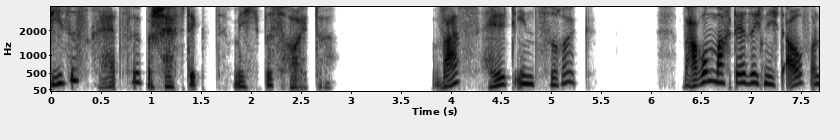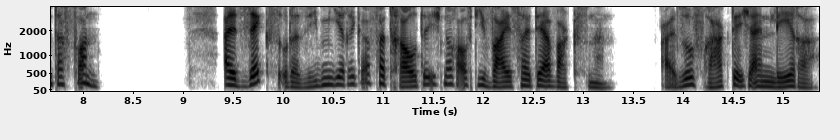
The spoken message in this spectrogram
Dieses Rätsel beschäftigt mich bis heute. Was hält ihn zurück? Warum macht er sich nicht auf und davon? Als Sechs- oder Siebenjähriger vertraute ich noch auf die Weisheit der Erwachsenen. Also fragte ich einen Lehrer,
